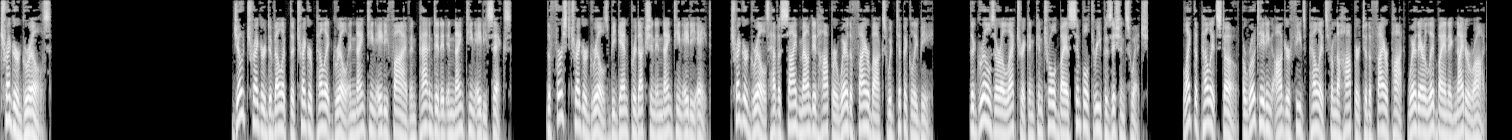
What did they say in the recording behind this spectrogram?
Traeger grills Joe Traeger developed the Traeger pellet grill in 1985 and patented it in 1986. The first Traeger grills began production in 1988. Traeger grills have a side-mounted hopper where the firebox would typically be. The grills are electric and controlled by a simple three-position switch. Like the pellet stove, a rotating auger feeds pellets from the hopper to the fire pot, where they are lit by an igniter rod.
